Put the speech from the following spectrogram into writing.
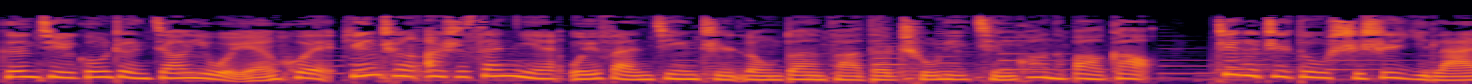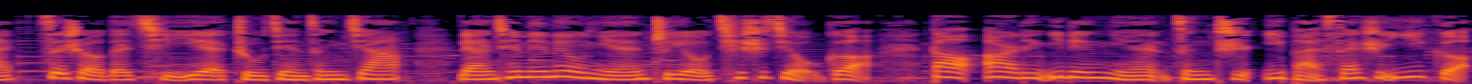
根据公正交易委员会平成二十三年违反禁止垄断法的处理情况的报告。这个制度实施以来，自首的企业逐渐增加。两千零六年只有七十九个，到二零一零年增至一百三十一个，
